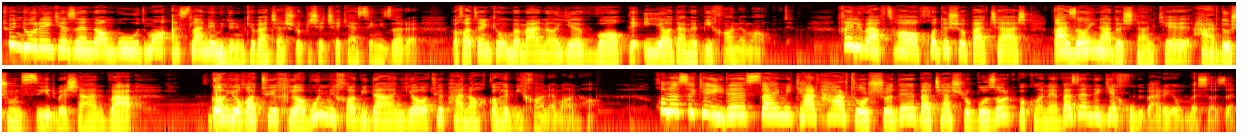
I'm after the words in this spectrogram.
تو این دوره‌ای که زندان بود ما اصلا نمی‌دونیم که بچهش رو پیش چه کسی می‌ذاره به خاطر اینکه اون به معنای واقعی آدم بی ما بود. خیلی وقتها خودش و بچهش غذایی نداشتن که هر دوشون سیر بشن و گاهی اوقات توی خیابون میخوابیدن یا توی پناهگاه بیخانمان ها. خلاصه که ایده سعی می‌کرد هر طور شده بچهش رو بزرگ بکنه و زندگی خوبی برای اون بسازه.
